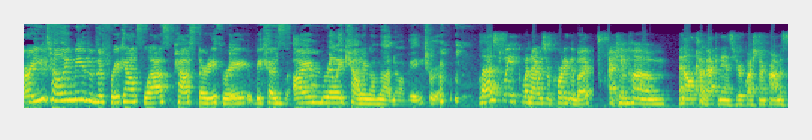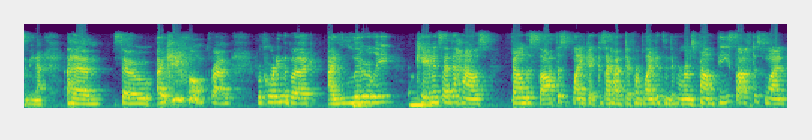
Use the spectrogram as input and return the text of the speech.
Are you telling me that the freakouts last past 33? Because I'm really counting on that not being true. Last week, when I was recording the book, I came home, and I'll come back and answer your question. I promise, Amina. Um, so I came home from recording the book. I literally came inside the house, found the softest blanket because I have different blankets in different rooms. Found the softest one,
